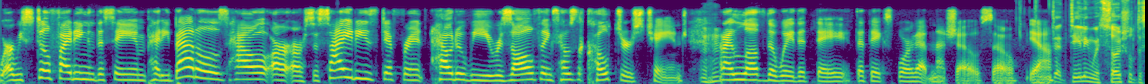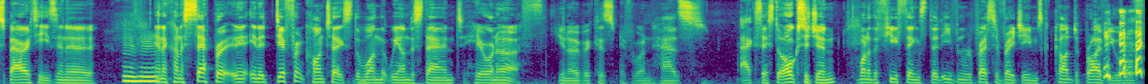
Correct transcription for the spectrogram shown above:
Are we still fighting the same petty battles? How are our societies different? How do we resolve things? How's the cultures change? Mm-hmm. And I love the way that they that they explore that in that show. So yeah. De- dealing with social disparities in a mm-hmm. in a kind of separate in, in a different context the one that we understand here on earth you know because everyone has access to oxygen one of the few things that even repressive regimes can't deprive you of.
